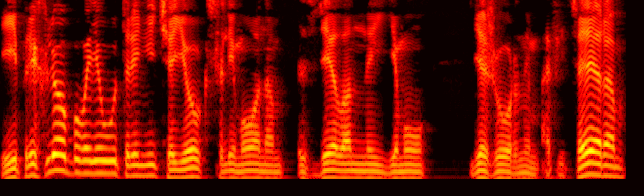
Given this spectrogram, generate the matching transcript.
и, прихлебывая утренний чаек с лимоном, сделанный ему дежурным офицером,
